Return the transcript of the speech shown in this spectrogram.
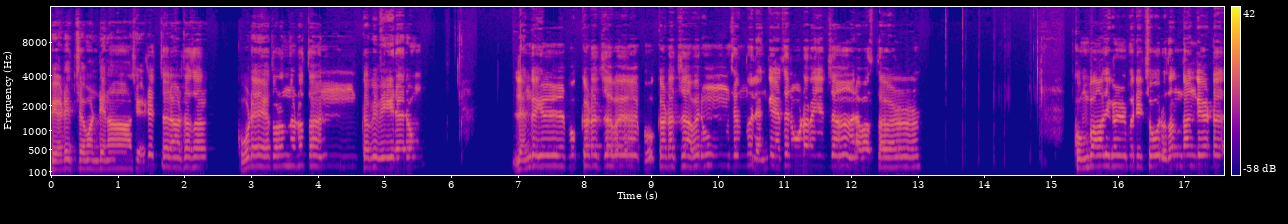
പേടിച്ച വണ്ടിനാ ശേഷിച്ച രാക്ഷസർ കൂടെ തുറന്നെടുത്താൻ കവിവീരരും. ലങ്കയിൽ പൂക്കടച്ചവ പൂക്കടച്ചവരും ചെന്നു ലങ്കേശനോടറിയിച്ചാൽ അവസ്ഥകൾ കുമ്പാദികൾ ഭരിച്ചോരു ദന്തം കേട്ട്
